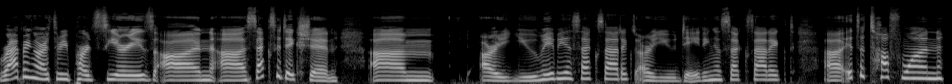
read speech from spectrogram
wrapping our three part series on uh, sex addiction. Um, are you maybe a sex addict? Are you dating a sex addict? Uh, it's a tough one,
